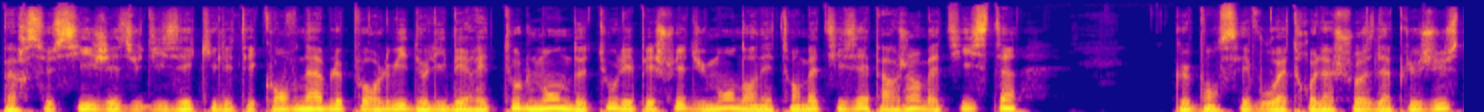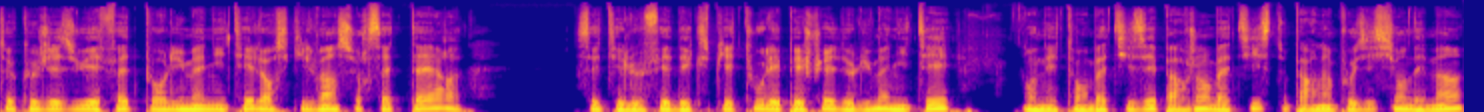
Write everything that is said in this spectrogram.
Par ceci, Jésus disait qu'il était convenable pour lui de libérer tout le monde de tous les péchés du monde en étant baptisé par Jean-Baptiste. Que pensez-vous être la chose la plus juste que Jésus ait faite pour l'humanité lorsqu'il vint sur cette terre? C'était le fait d'expier tous les péchés de l'humanité en étant baptisé par Jean-Baptiste par l'imposition des mains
